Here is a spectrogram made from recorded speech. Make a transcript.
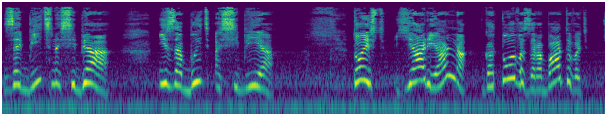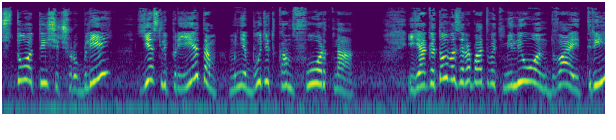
забить на себя и забыть о себе. То есть я реально готова зарабатывать 100 тысяч рублей, если при этом мне будет комфортно. И я готова зарабатывать миллион, два и три,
